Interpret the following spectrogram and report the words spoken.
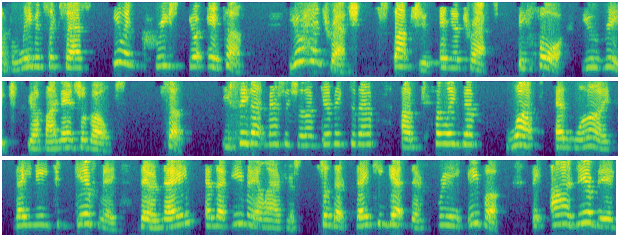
and believe in success, you increase your income. Your head trash stops you in your tracks before you reach your financial goals. So, you see that message that I'm giving to them? I'm telling them what and why they need to give me their name and their email address so that they can get their free ebook. The idea being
